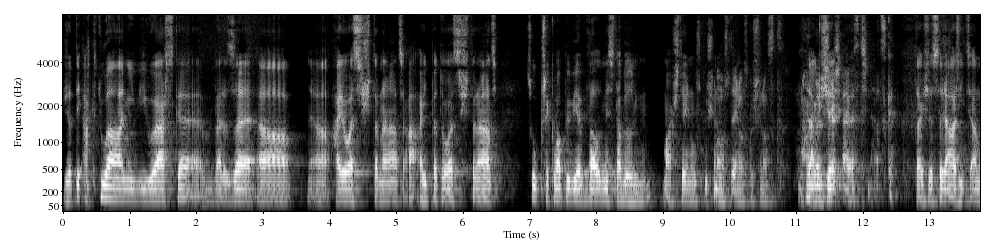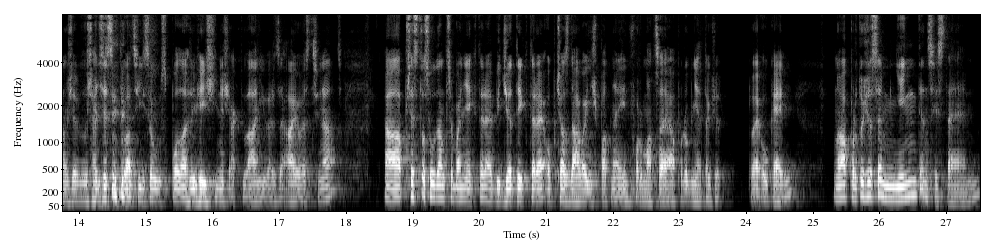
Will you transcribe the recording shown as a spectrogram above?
že ty aktuální vývojářské verze eh, iOS 14 a iPadOS 14 jsou překvapivě velmi stabilní. Máš stejnou zkušenost? Mám stejnou zkušenost. Mám takže, než iOS 13. Takže se dá říct, ano, že v řadě situací jsou spolehlivější než aktuální verze iOS 13. A přesto jsou tam třeba některé widgety, které občas dávají špatné informace a podobně, takže to je OK. No a protože se mění ten systém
